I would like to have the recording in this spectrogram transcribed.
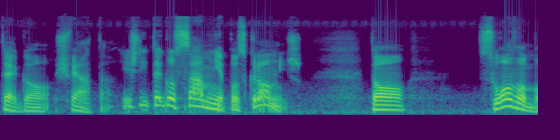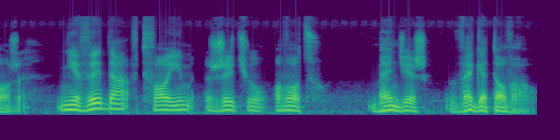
tego świata. Jeśli tego sam nie poskromisz, to Słowo Boże nie wyda w Twoim życiu owocu. Będziesz wegetował.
